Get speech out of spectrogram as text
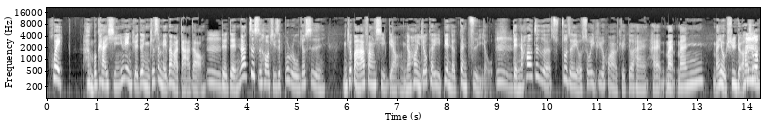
会很不开心，因为你觉得你就是没办法达到。嗯，对对，那这时候其实不如就是你就把它放弃掉，然后你就可以变得更自由。嗯，对，然后这个作者有说一句话，我觉得还还蛮蛮蛮有趣的。他说嗯：“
